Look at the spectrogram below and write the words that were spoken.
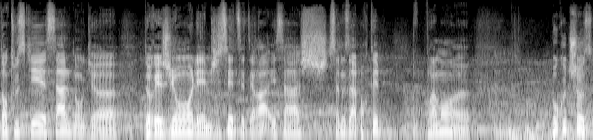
dans tout ce qui est salle, donc de région, les MJC, etc. Et ça, ça nous a apporté vraiment beaucoup de choses.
